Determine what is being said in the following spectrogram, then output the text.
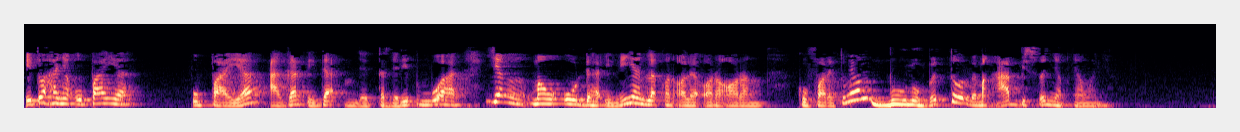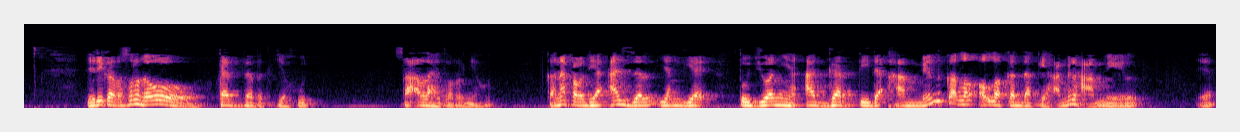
itu hanya upaya upaya agar tidak terjadi pembuahan. Yang mau udah ini yang dilakukan oleh orang-orang kufar itu memang bunuh betul, memang habis lenyap nyawanya. Jadi kata Rasulullah, oh, kadzabat Yahud. Salah itu orang Yahud. Karena kalau dia azal yang dia tujuannya agar tidak hamil, kalau Allah kehendaki hamil, hamil. Ya.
